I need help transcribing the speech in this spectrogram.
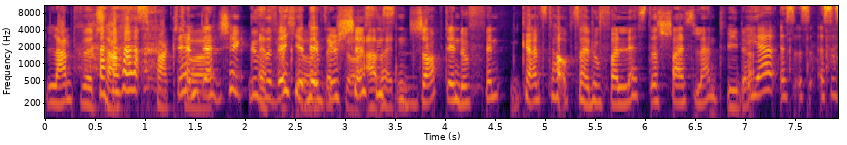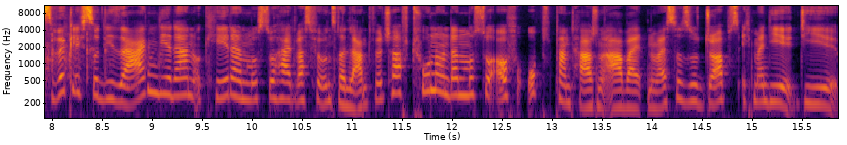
Landwirtschaftsfaktor. Dann, dann schicken sie dich in den Sektor beschissensten arbeiten. Job, den du finden kannst. Hauptsache, du verlässt das scheiß Land wieder. Ja, es ist, es ist wirklich so, die sagen dir dann, okay, dann musst du halt was für unsere Landwirtschaft tun und dann musst du auf Obstplantagen arbeiten. Weißt du, so Jobs, ich meine, die, die,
